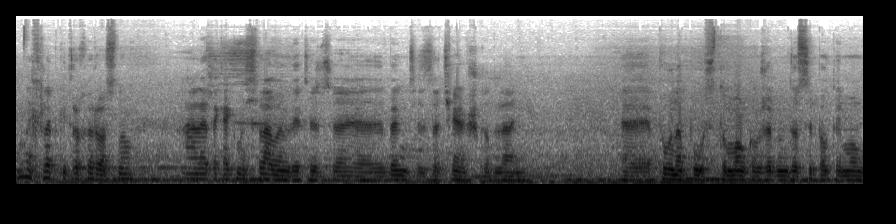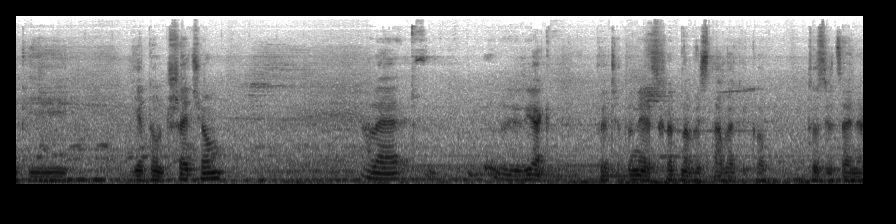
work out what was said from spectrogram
No, chlebki trochę rosną, ale tak jak myślałem, wiecie, że będzie za ciężko dla nich. E, pół na pół z tą mąką, żebym dosypał tej mąki jedną trzecią, ale y, jak wiecie, to nie jest chleb na wystawę, tylko do zjedzenia.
